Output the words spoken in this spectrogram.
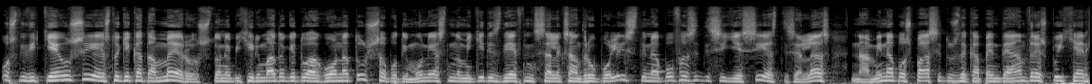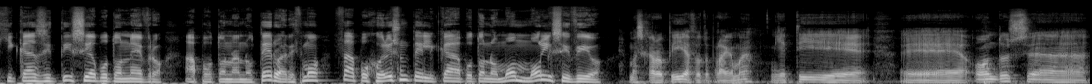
Ω τη δικαίωση, έστω και κατά μέρος των επιχειρημάτων και του αγώνα του, αποτιμούν η αστυνομική της διεύθυνσης Αλεξανδρούπολης στην απόφαση της ηγεσίας της Ελλάδα να μην αποσπάσει τους 15 άνδρες που είχε αρχικά ζητήσει από τον Εύρο. Από τον ανωτέρω αριθμό θα αποχωρήσουν τελικά από τον νομό μόλις οι δύο. Μας χαροποιεί αυτό το πράγμα γιατί ε, όντως ε,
